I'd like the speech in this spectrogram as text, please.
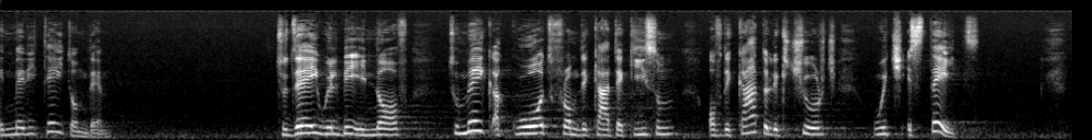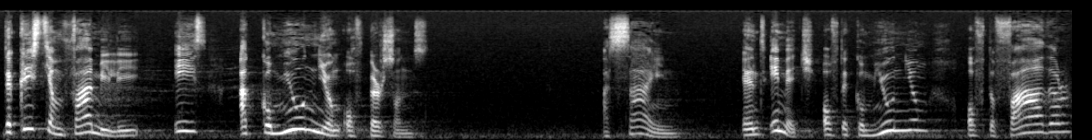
and meditate on them. Today will be enough to make a quote from the Catechism of the Catholic Church, which states The Christian family is a communion of persons, a sign and image of the communion of the Father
